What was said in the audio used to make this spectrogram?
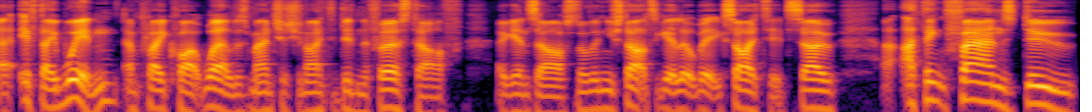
Uh, if they win and play quite well, as Manchester United did in the first half against Arsenal, then you start to get a little bit excited. So I think fans do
